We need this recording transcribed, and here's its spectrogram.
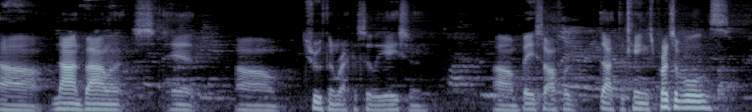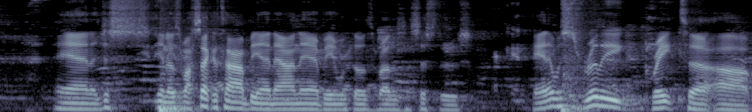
uh, Nonviolence and um, Truth and Reconciliation, um, based off of Dr. King's principles. And it just, you know, it's my second time being down there, being with those brothers and sisters. And it was just really great to uh,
